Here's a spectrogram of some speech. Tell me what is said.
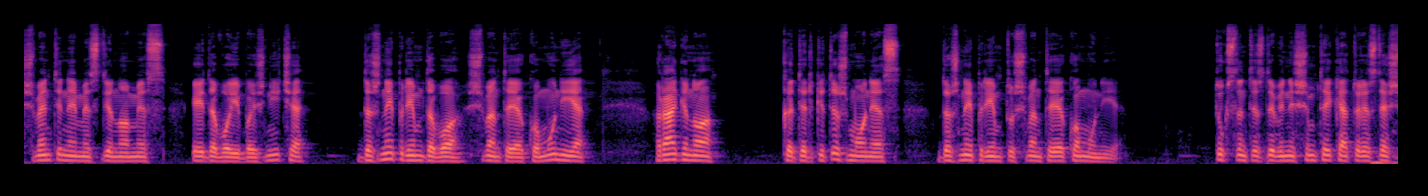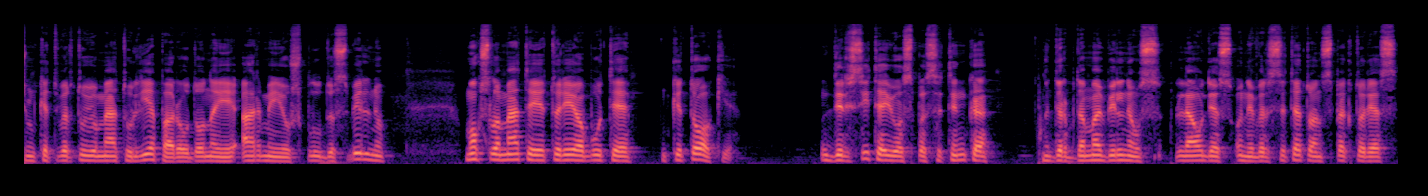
šventinėmis dienomis eidavo į bažnyčią, dažnai priimdavo šventąją komuniją, ragino, kad ir kiti žmonės dažnai priimtų šventąją komuniją. 1944 m. Liepą Raudonai armijai užplūdus Vilnių, mokslo metai turėjo būti kitokie. Dirsytė juos pasitinka dirbdama Vilniaus liaudės universiteto inspektorės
